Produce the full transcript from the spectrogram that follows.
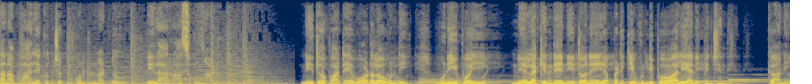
తన భార్యకు చెప్పుకుంటున్నట్టు ఇలా రాసుకున్నాడు. నీతో పాటే ఓడలో ఉండి మునిగిపోయి నీళ్ళ కిందే నీతోనే ఎప్పటికీ ఉండిపోవాలి అనిపించింది. కాని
